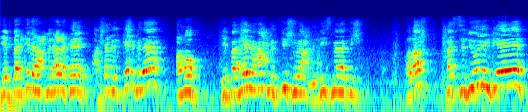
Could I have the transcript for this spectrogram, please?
يبقى كده هعملها لك إيه؟ عشان الكلب ده أهو يبقى هنا هعمل tissue يعني دي اسمها tissue خلاص؟ بس during إيه؟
